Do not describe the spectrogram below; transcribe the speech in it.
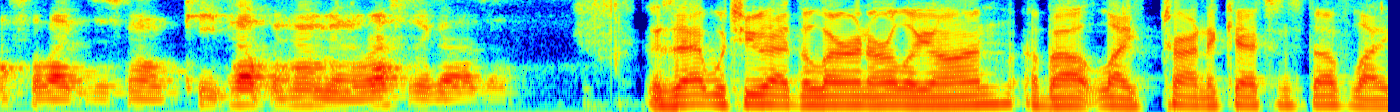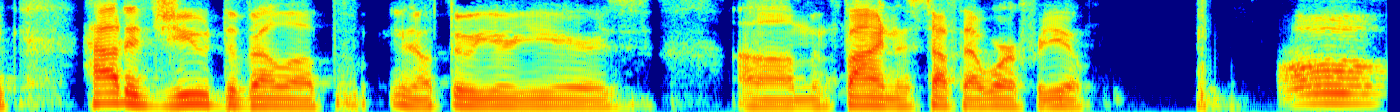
I feel like just gonna keep helping him and the rest of the guys. Is that what you had to learn early on about like trying to catch and stuff? Like, how did you develop, you know, through your years, um, and finding stuff that worked for you? Um,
